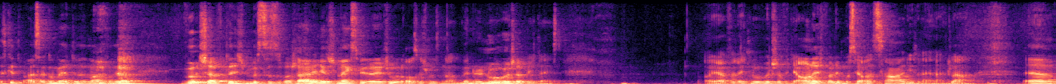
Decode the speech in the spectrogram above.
es gibt alles Argumente. Man hat schon gesagt, wirtschaftlich müsstest du wahrscheinlich jetzt schon längst wieder den Schuh rausgeschmissen haben, wenn du nur wirtschaftlich denkst. Oh ja, vielleicht nur wirtschaftlich auch nicht, weil die muss ja auch zahlen, die Trainer, klar. Ähm,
